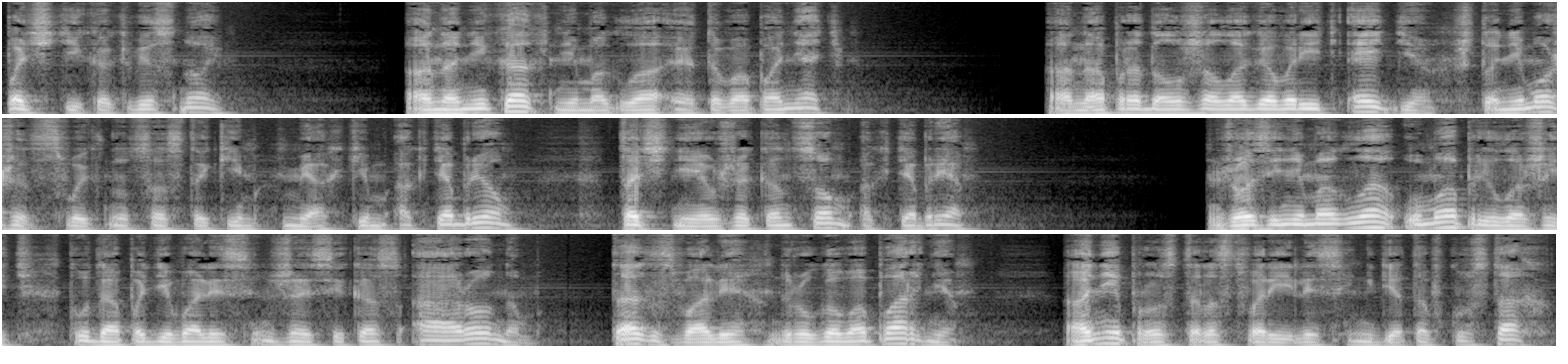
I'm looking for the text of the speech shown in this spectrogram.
почти как весной. Она никак не могла этого понять. Она продолжала говорить Эдди, что не может свыкнуться с таким мягким октябрем, точнее уже концом октября. Джози не могла ума приложить, куда подевались Джессика с Аароном. Так звали другого парня. Они просто растворились где-то в кустах.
